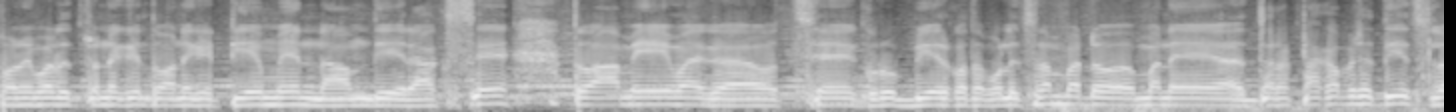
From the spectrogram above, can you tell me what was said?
শনিবারের জন্য কিন্তু অনেকে টিএমের নাম দিয়ে রাখছে। তো আমি হচ্ছে গ্রুপ বিয়ের কথা বলেছিলাম বাট মানে যারা টাকা পয়সা দিয়েছিল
